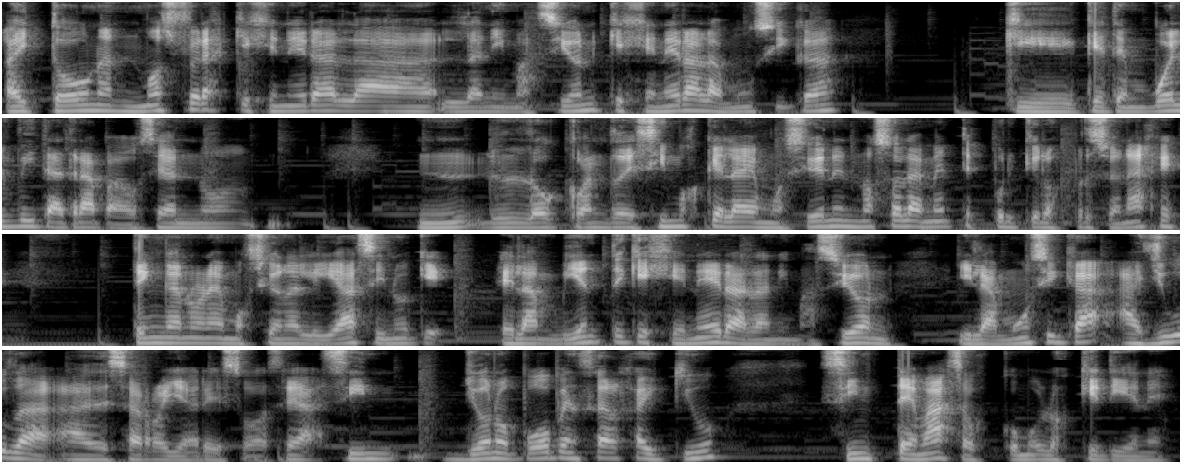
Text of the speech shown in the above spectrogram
hay toda una atmósfera que genera la, animación, que genera la música, que, te envuelve y te atrapa. O sea, no. Lo, cuando decimos que las emociones no solamente es porque los personajes tengan una emocionalidad, sino que el ambiente que genera la animación y la música ayuda a desarrollar eso. O sea, sin, yo no puedo pensar Haikyuu sin temazos como los que tiene.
